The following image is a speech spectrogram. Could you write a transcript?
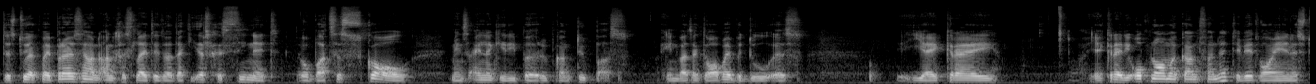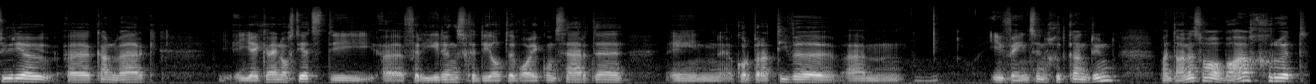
dis toe ek by ProSound aangesluit het wat ek eers gesien het op watter skaal mens eintlik hierdie beroep kan toepas. En wat ek daarmee bedoel is jy kry jy kry die opname kant van dit, jy weet waar jy in 'n studio uh, kan werk. Jy kry nog steeds die uh, verhuuringsgedeelte waar jy konserte en korporatiewe ehm um, events en goed kan doen, maar dan is daar 'n baie groot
